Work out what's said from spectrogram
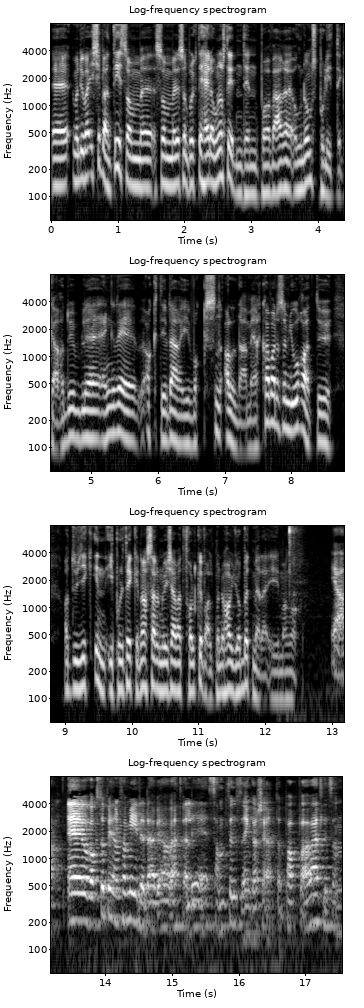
Eh, men du var ikke blant de som, eh, som liksom brukte hele ungdomstiden din på å være ungdomspolitiker. Du ble egentlig aktiv der i voksen alder mer. Hva var det som gjorde at du, at du gikk inn i politikken, da, selv om du ikke har vært folkevalgt, men du har jobbet med det i mange år? Ja, jeg er jo vokst opp i en familie der vi har vært veldig samfunnsengasjert, og pappa har vært litt sånn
